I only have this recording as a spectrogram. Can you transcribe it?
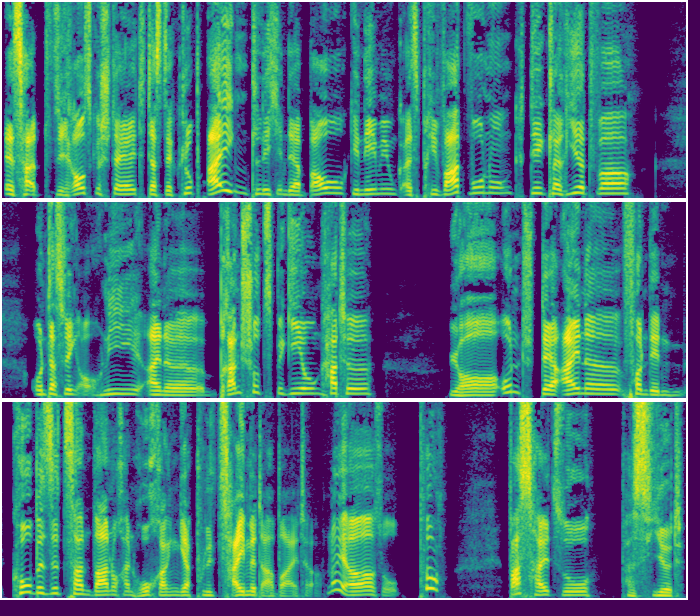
es hat sich herausgestellt, dass der Club eigentlich in der Baugenehmigung als Privatwohnung deklariert war und deswegen auch nie eine Brandschutzbegehung hatte. Ja, und der eine von den Co-Besitzern war noch ein hochrangiger Polizeimitarbeiter. Naja, so, puh, was halt so passiert.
